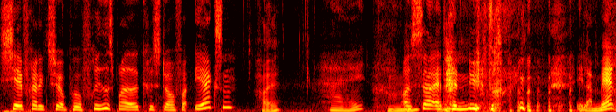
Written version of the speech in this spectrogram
Chefredaktør på Frihedsbrevet Christoffer Eriksen. Hej. Hej. Mm. Og så er der en ny dreng, eller mand,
